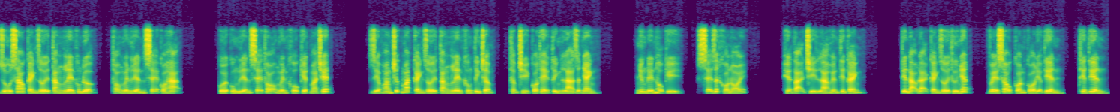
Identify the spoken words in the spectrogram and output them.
Dù sao cảnh giới tăng lên không được, thọ nguyên liền sẽ có hạn. Cuối cùng liền sẽ thọ nguyên khô kiệt mà chết. Diệp hoang trước mắt cảnh giới tăng lên không tính chậm, thậm chí có thể tính là rất nhanh. Nhưng đến hậu kỳ, sẽ rất khó nói. Hiện tại chỉ là huyền tiên cảnh. Tiên đạo đại cảnh giới thứ nhất, về sau còn có địa tiên, thiên tiên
